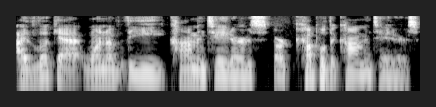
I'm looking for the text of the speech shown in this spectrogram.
I look at one of the commentators or a couple of the commentators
